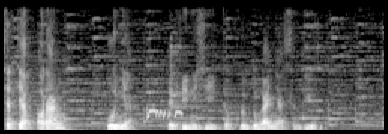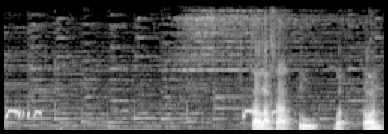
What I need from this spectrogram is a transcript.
Setiap orang punya definisi keberuntungannya sendiri. Salah satu weton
